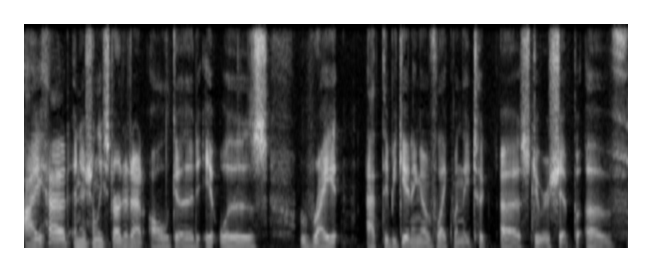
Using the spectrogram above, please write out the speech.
I had initially started at All Good, it was right at the beginning of like when they took uh, stewardship of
